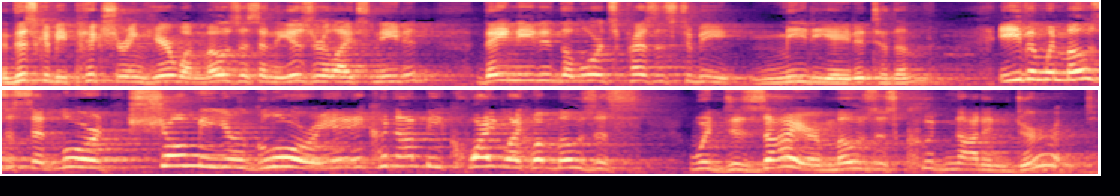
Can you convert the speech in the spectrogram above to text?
And this could be picturing here what Moses and the Israelites needed. They needed the Lord's presence to be mediated to them. Even when Moses said, Lord, show me your glory, it could not be quite like what Moses would desire. Moses could not endure it.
